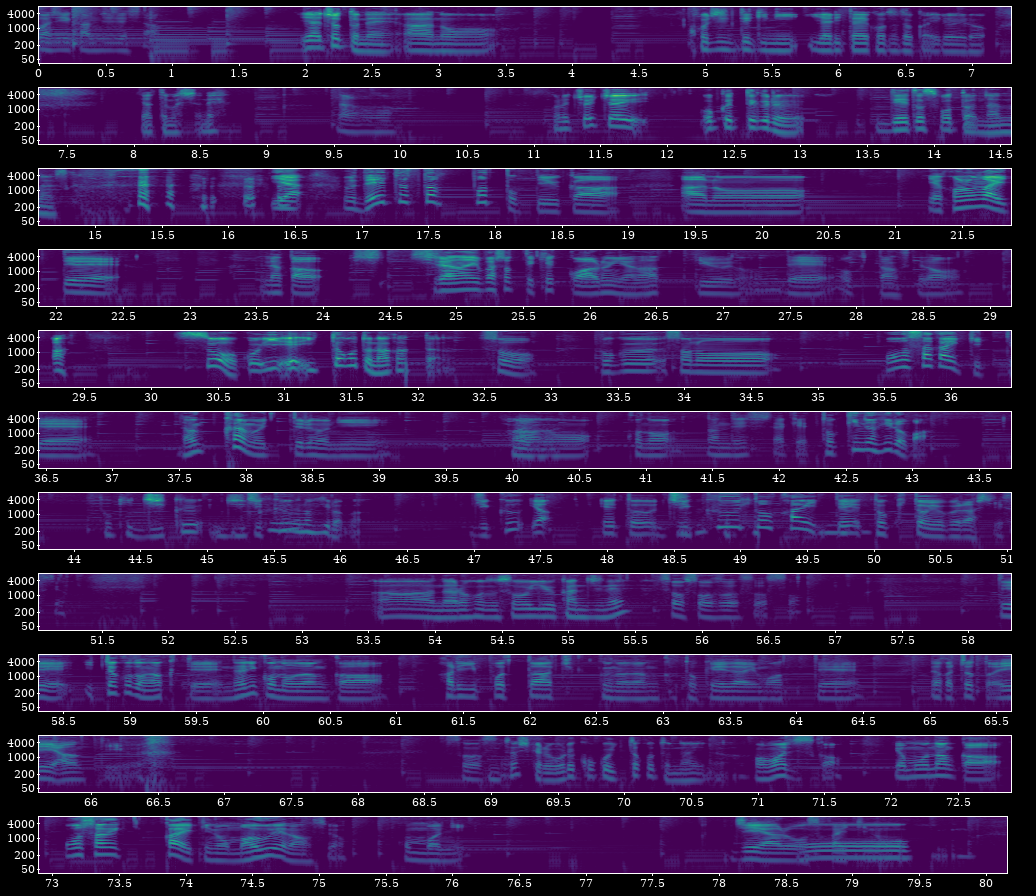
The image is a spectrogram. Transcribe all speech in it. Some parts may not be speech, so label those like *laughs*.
忙しい感じでした？いや、ちょっとね、あの、個人的にやりたいこととかいろいろやってましたね。なるほど。これちょいちょい送ってくるデートスポットは何なんですか？*laughs* いや、デートスポットっていうか、あのーいや、この前行って、なんかし知らない場所って結構あるんやなっていうので送ったんですけど、そう、これいえ、行ったことなかったそう、僕、その、大阪駅って何回も行ってるのに、はい、あの、この、何でしたっけ、時の広場。時、軸、軸軸の広場？時空？いや、えっ、と、時空？と書いて時と呼ぶらしいですよ。ああ、なるほど、そういう感じね。そうそうそうそうそう。で、行ったことなくて、何このなんか、ハリー・ポッターチックななんか時計台もあって、なんかちょっとええやんっていう。*laughs* そうそう。確かに俺ここ行ったことないな。あ、マジっすか？いやもうなんか、大阪駅の真上なんですよ。ほんまに。JR 大阪駅の。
